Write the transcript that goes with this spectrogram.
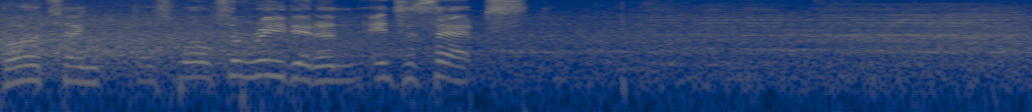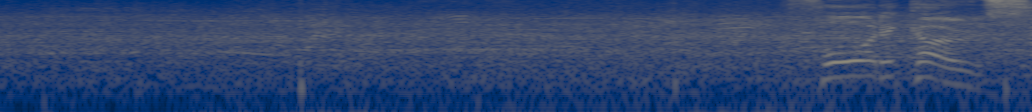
Boateng does well to read it and intercepts. Forward it goes.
